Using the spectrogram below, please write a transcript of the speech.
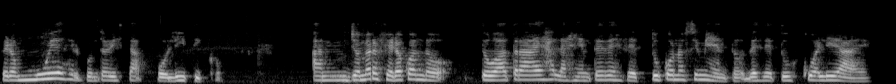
pero muy desde el punto de vista político. Yo me refiero cuando tú atraes a la gente desde tu conocimiento, desde tus cualidades,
